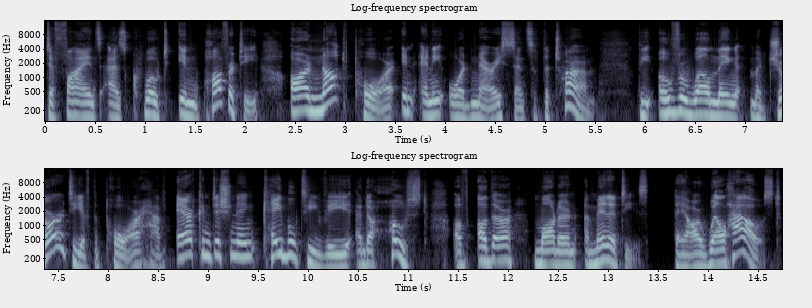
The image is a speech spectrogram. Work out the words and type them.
defines as, quote, in poverty are not poor in any ordinary sense of the term the overwhelming majority of the poor have air conditioning, cable TV, and a host of other modern amenities. They are well housed,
